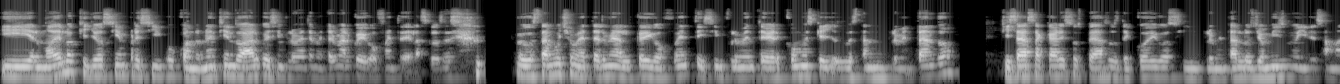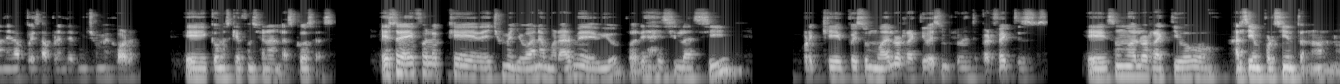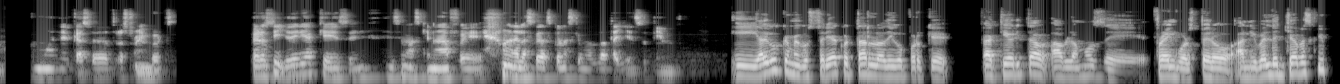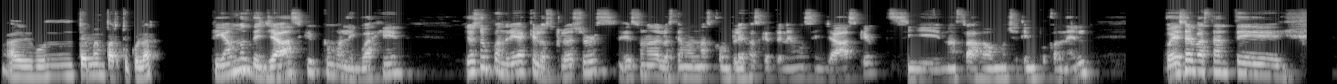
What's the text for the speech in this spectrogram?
Y el modelo que yo siempre sigo cuando no entiendo algo es simplemente meterme al código fuente de las cosas. Me gusta mucho meterme al código fuente y simplemente ver cómo es que ellos lo están implementando quizás sacar esos pedazos de códigos y implementarlos yo mismo y de esa manera pues aprender mucho mejor eh, cómo es que funcionan las cosas. Eso ahí fue lo que de hecho me llevó a enamorarme de Vue, podría decirlo así, porque pues su modelo reactivo es simplemente perfecto, es, es un modelo reactivo al 100%, ¿no? ¿no? Como en el caso de otros frameworks. Pero sí, yo diría que ese, ese más que nada fue una de las cosas con las que más batallé en su tiempo. Y algo que me gustaría lo digo, porque aquí ahorita hablamos de frameworks, pero a nivel de JavaScript, ¿algún tema en particular? Digamos de JavaScript como lenguaje, yo supondría que los closures es uno de los temas más complejos que tenemos en JavaScript, si no has trabajado mucho tiempo con él. Puede ser bastante,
